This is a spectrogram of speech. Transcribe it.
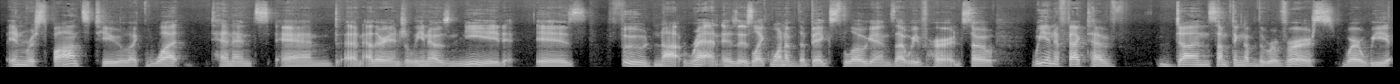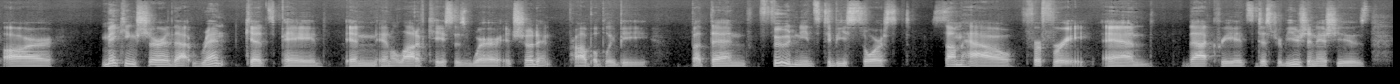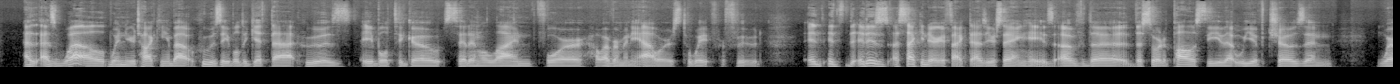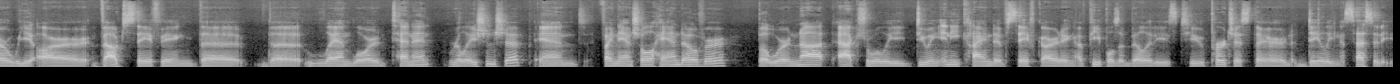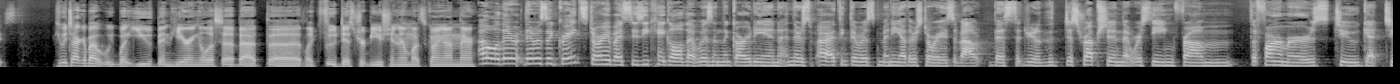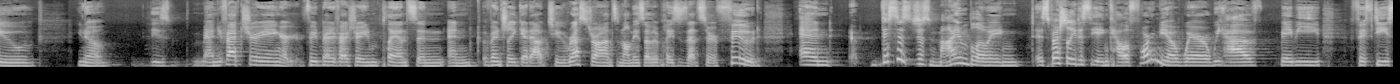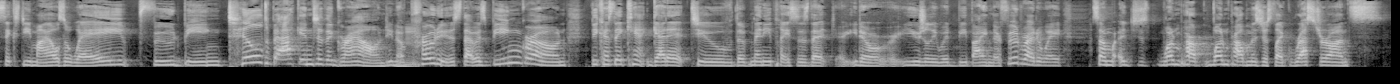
in response to like what tenants and and other Angelenos need is food, not rent, is, is like one of the big slogans that we've heard. So we in effect have done something of the reverse where we are making sure that rent gets paid in in a lot of cases where it shouldn't probably be but then food needs to be sourced somehow for free and that creates distribution issues as, as well when you're talking about who is able to get that who is able to go sit in a line for however many hours to wait for food. It, it's, it is a secondary effect as you're saying hayes of the the sort of policy that we have chosen where we are vouchsafing the the landlord tenant relationship and financial handover but we're not actually doing any kind of safeguarding of people's abilities to purchase their daily necessities Can we talk about what you've been hearing, Alyssa, about the like food distribution and what's going on there? Oh, well, there there was a great story by Susie Cagle that was in the Guardian, and there's I think there was many other stories about this. You know, the disruption that we're seeing from the farmers to get to, you know, these manufacturing or food manufacturing plants, and and eventually get out to restaurants and all these other places that serve food. And this is just mind blowing, especially to see in California where we have maybe 50, 60 miles away, food being tilled back into the ground, you know, mm-hmm. produce that was being grown because they can't get it to the many places that, you know, usually would be buying their food right away. Some just one part, one problem is just like restaurants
